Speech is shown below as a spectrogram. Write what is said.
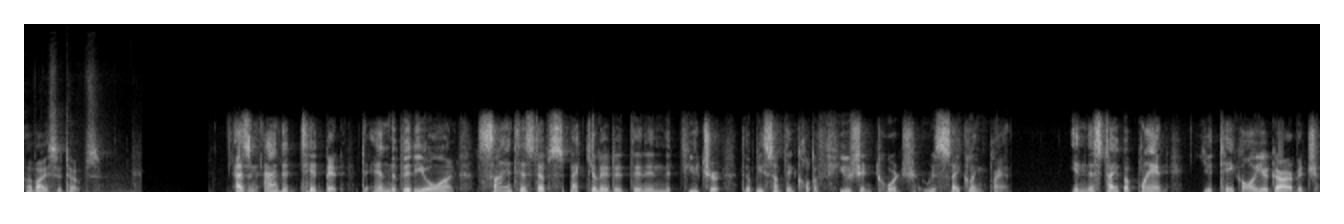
of isotopes. As an added tidbit to end the video on, scientists have speculated that in the future there'll be something called a fusion torch recycling plant. In this type of plant, you take all your garbage,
